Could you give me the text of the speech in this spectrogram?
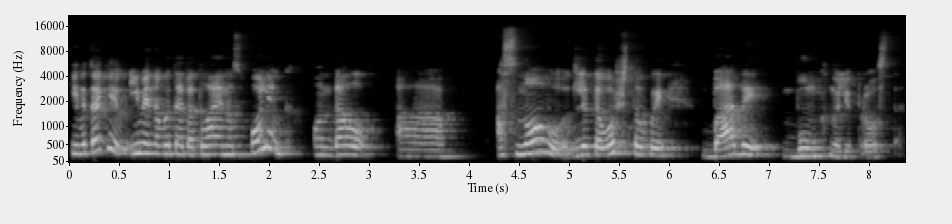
И в итоге именно вот этот Linus Pauling, он дал а, основу для того, чтобы БАДы бумкнули просто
